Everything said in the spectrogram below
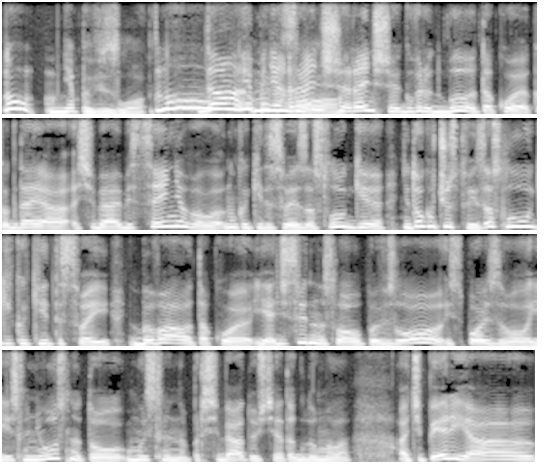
ну, мне повезло. Ну, Да, мне меня повезло. раньше, раньше, я говорю, было такое, когда я себя обесценивала, ну, какие-то свои заслуги, не только чувства, и заслуги какие-то свои. Бывало такое. Я действительно слово «повезло» использовала, если не устно, то мысленно про себя, то есть я так думала. А теперь я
